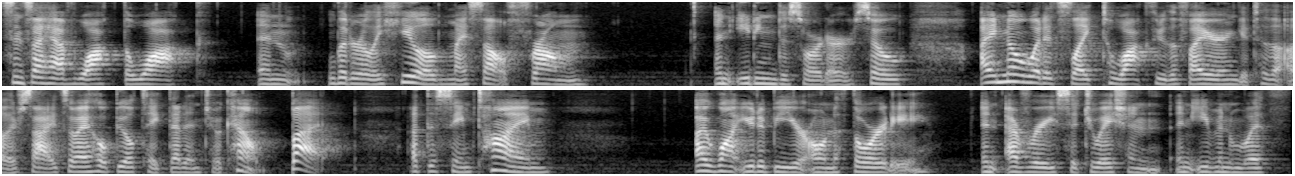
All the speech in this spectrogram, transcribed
since I have walked the walk and literally healed myself from an eating disorder. So I know what it's like to walk through the fire and get to the other side. So I hope you'll take that into account. But at the same time, I want you to be your own authority in every situation and even with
